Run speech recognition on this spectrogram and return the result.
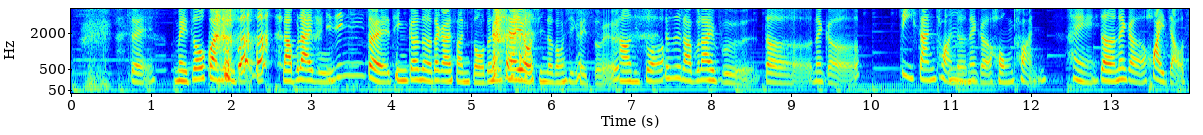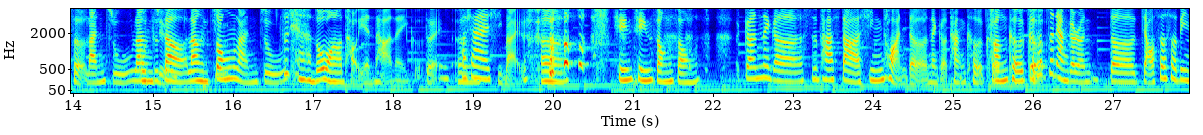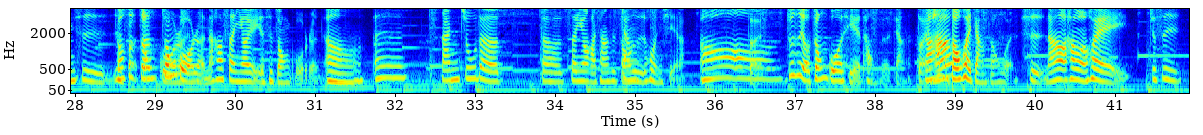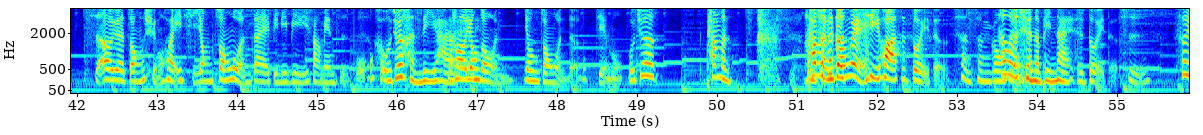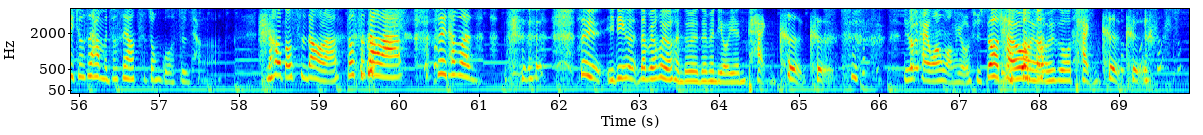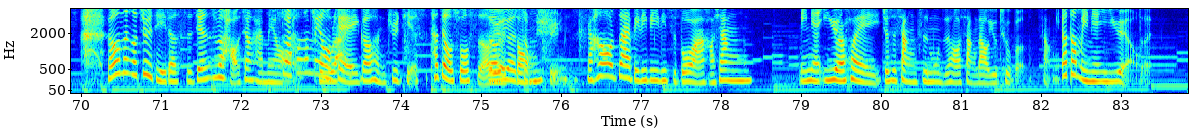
对，每周惯例的 拉布赖布已经对停更了大概三周，但是现在又有新的东西可以追了。好，你说，就是拉布赖布的那个第三团的那个红团。嗯嘿的那个坏角色蓝珠，我知道，浪中蓝珠。之前很多网友讨厌他那个，对、嗯、他现在洗白了，嗯，轻轻松松。跟那个 Superstar 新团的那个唐可可，唐可可，就他这两个人的角色设定是都是中中国人，然后声优也是中国人。嗯嗯，兰珠的的声优好像是中日混血了。哦，对，就是有中国血统的这样。对，然后他们都会讲中文，是，然后他们会就是。十二月中旬会一起用中文在哔哩哔哩上面直播，我觉得很厉害、欸。然后用中文用中文的节目，我觉得他们他们这个企划是对的，是很成功。他们选的平台也是对的，是，所以就是他们就是要吃中国市场啊，然后都吃到啦，都吃到啦，所以他们所以一定那边会有很多人在那边留言坦克克，你说台湾网友去说台湾网友会说坦克克。然后那个具体的时间是不是好像还没有？对，他都没有给一个很具体的时，他只有说十二月中旬。然后在哔哩哔哩直播完，好像明年一月会就是上字幕之后上到 YouTube 上面。要到明年一月哦。对，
